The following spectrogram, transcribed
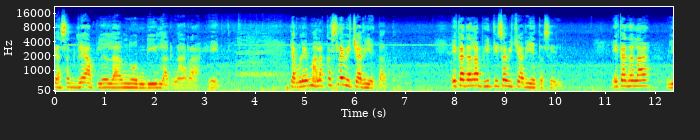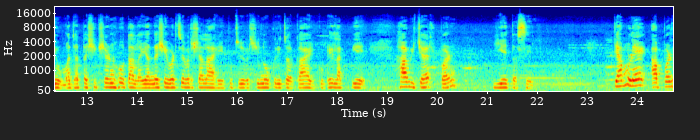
त्या सगळ्या आपल्याला नोंदी लागणार आहेत. त्यामुळे मला कसले विचार येतात? एखाद्याला भीतीचा विचार येत असेल एखाद्याला यो माझं आता शिक्षण होत आलं यंदा शेवटच्या वर्षाला आहे पुढच्या वर्षी नोकरीचं काय कुठे लागते हा विचार पण येत असेल. त्यामुळे आपण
